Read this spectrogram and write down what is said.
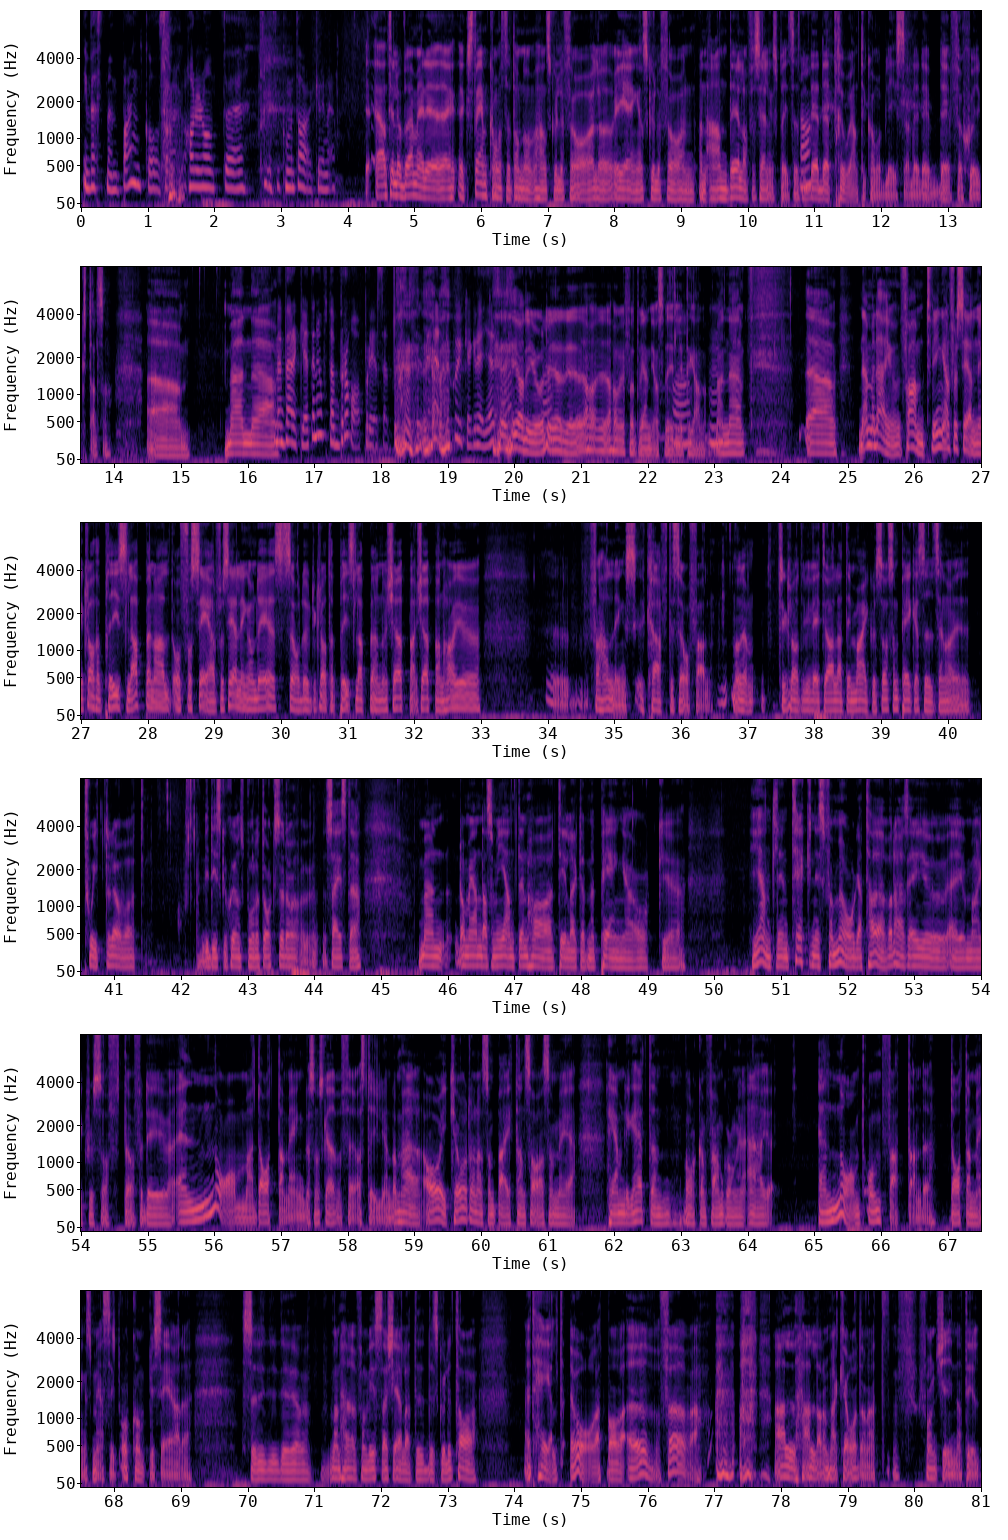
investmentbank och sådär? Har du något eh, kommentar kring det? Ja, till att börja med är det extremt konstigt om de, han skulle få, eller regeringen skulle få en, en andel av försäljningspriset. Ja. Det, det, tror jag inte kommer att bli så. Det, det, det är för sjukt alltså. Uh, men, uh, men verkligheten är ofta bra på det sättet. Det händer sjuka grejer. Ja, ja det, jo, ja. det, det, har, vi fått vänja oss vid ja. lite grann. Mm. Men, uh, Uh, nej men det här är ju en framtvingad försäljning. Det är klart att prislappen och forcerad försäljning om det är så. Det är klart att prislappen och köparen, köparen har ju Eh, förhandlingskraft i så fall. Och det är klart, vi vet ju alla att det är Microsoft som pekas ut. Sen har Twitter då varit vid diskussionsbordet också då sägs det. Men de enda som egentligen har tillräckligt med pengar och eh, egentligen teknisk förmåga att ta över det här är ju, är ju Microsoft. Då, för det är ju enorma datamängder som ska överföras tydligen. De här AI-koderna som ByteDance har som är hemligheten bakom framgången är ju enormt omfattande datamängdsmässigt och komplicerade. Så det, det, man hör från vissa källor att det, det skulle ta ett helt år att bara överföra all, alla de här koderna från Kina till,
